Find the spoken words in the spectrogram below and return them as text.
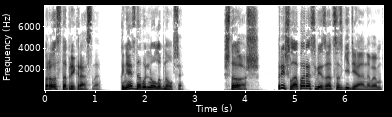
Просто прекрасно». Князь довольно улыбнулся. «Что ж, пришла пора связаться с Гедиановым.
